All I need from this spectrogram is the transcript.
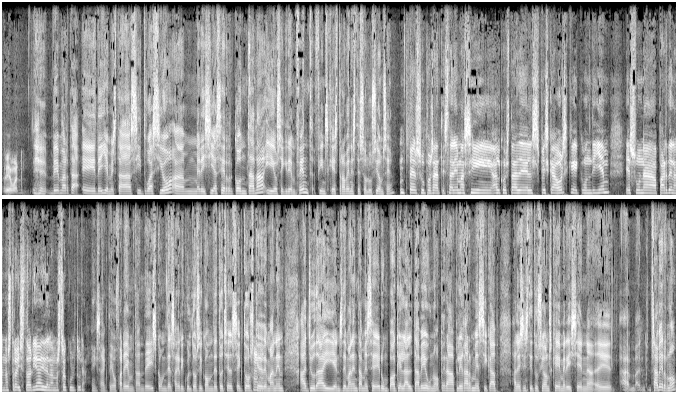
Adéu, Marta. Eh, Bé, Marta, eh, dèiem, esta situació eh, mereixia ser contada i ho seguirem fent fins que es troben aquestes solucions, eh? Per suposat, estarem així al costat dels pescadors, que, com dèiem, és una part de la nostra història i de la nostra cultura. Exacte, ho farem tant d'ells com dels agricultors i com de tots els sectors que demanen ajudar i ens demanen també ser un poc l'altaveu, no?, per a plegar més si cap a les institucions que mereixen eh, saber, no?,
